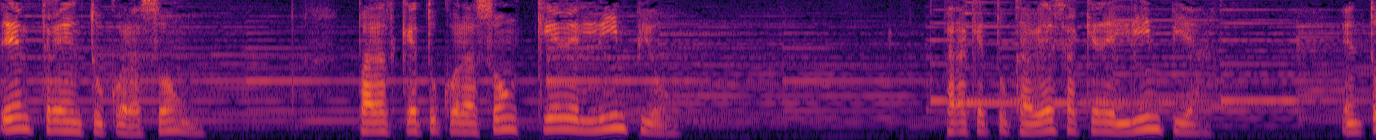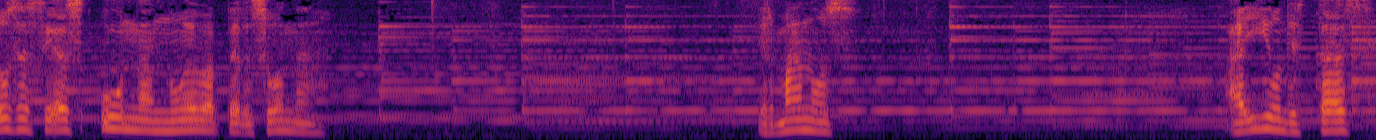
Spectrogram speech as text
entre en tu corazón, para que tu corazón quede limpio, para que tu cabeza quede limpia, entonces seas una nueva persona. Hermanos, ahí donde estás,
